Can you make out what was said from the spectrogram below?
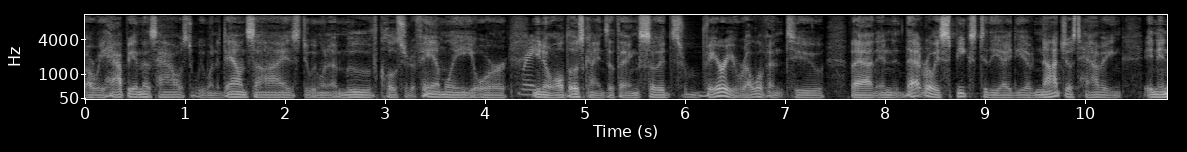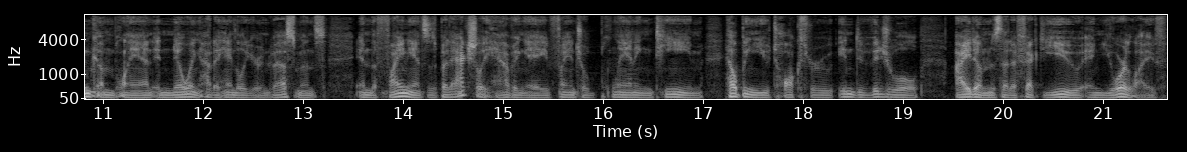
are we happy in this house? Do we want to downsize? Do we want to move closer to family or, right. you know, all those kinds of things. So it's very relevant to that. And that really speaks to the idea of not just having an income plan and knowing how to handle your investments and the finances, but actually having a financial planning team helping you talk through individual items that affect you and your life.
